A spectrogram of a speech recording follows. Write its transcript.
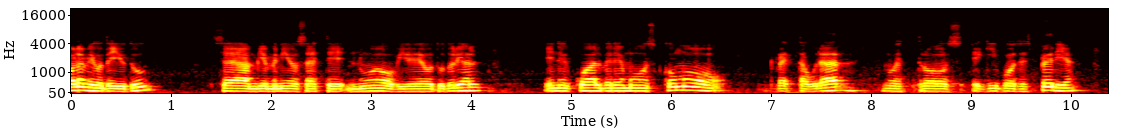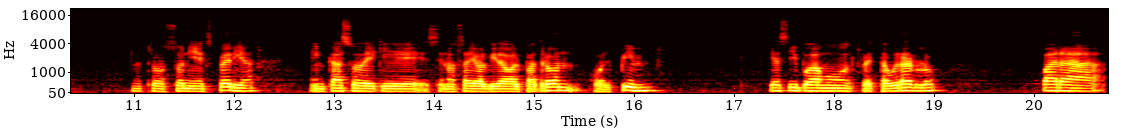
Hola amigos de YouTube, sean bienvenidos a este nuevo video tutorial en el cual veremos cómo restaurar nuestros equipos Xperia, nuestros Sony Xperia, en caso de que se nos haya olvidado el patrón o el PIN y así podamos restaurarlo para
